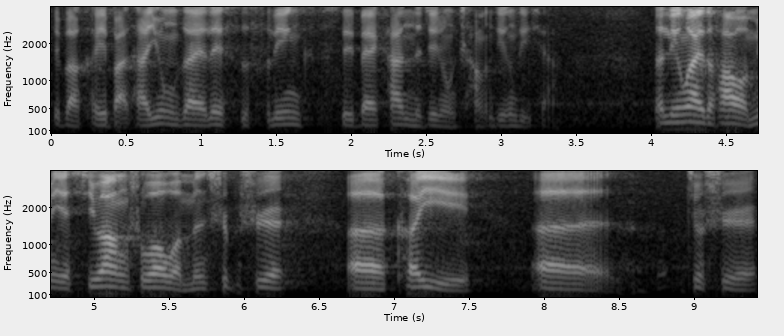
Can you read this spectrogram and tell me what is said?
对吧？可以把它用在类似 Flink、C backend 的这种场景底下。那另外的话，我们也希望说，我们是不是呃可以呃就是。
